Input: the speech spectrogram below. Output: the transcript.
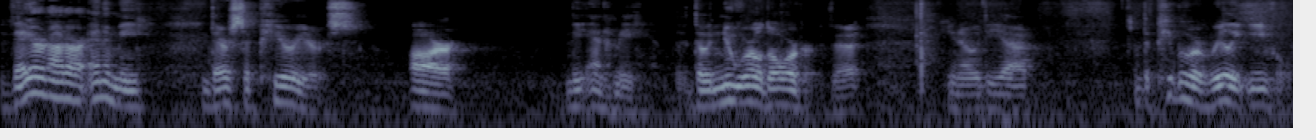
they are not our enemy. Their superiors are the enemy. The New World Order, the, you know, the, uh, the people who are really evil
